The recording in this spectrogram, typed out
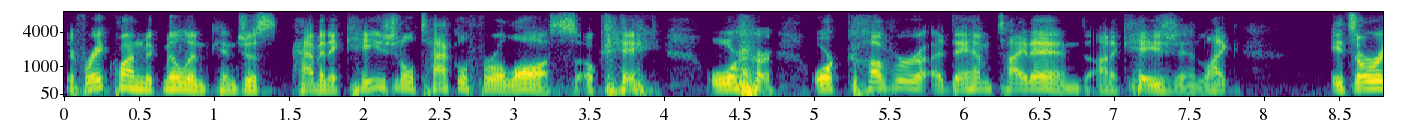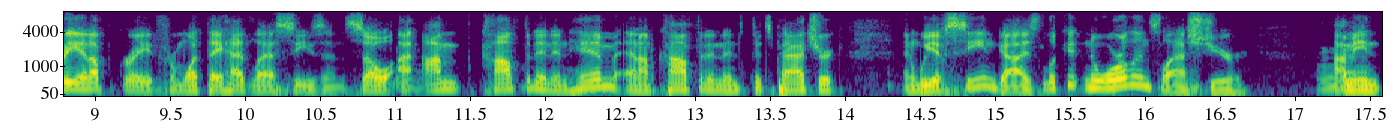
if Raekwon McMillan can just have an occasional tackle for a loss, okay, or or cover a damn tight end on occasion, like it's already an upgrade from what they had last season. So I, I'm confident in him, and I'm confident in Fitzpatrick. And we have seen guys look at New Orleans last year. Mm-hmm. I mean,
